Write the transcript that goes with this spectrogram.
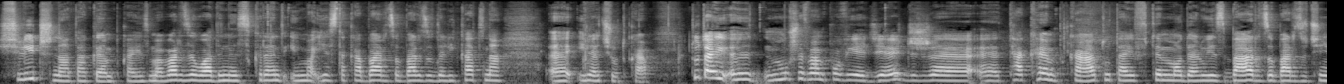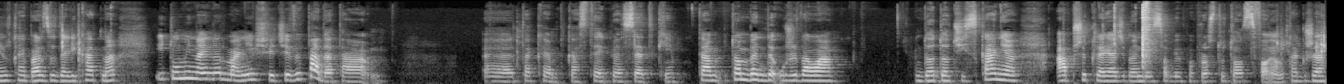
Śliczna ta kępka jest, ma bardzo ładny skręt i ma, jest taka bardzo, bardzo delikatna e, i leciutka. Tutaj e, muszę Wam powiedzieć, że e, ta kępka tutaj w tym modelu jest bardzo, bardzo cieniutka i bardzo delikatna i tu mi najnormalniej w świecie wypada ta, ta kępka z tej pensetki. Tam, tą będę używała do dociskania, a przyklejać będę sobie po prostu tą swoją. Także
